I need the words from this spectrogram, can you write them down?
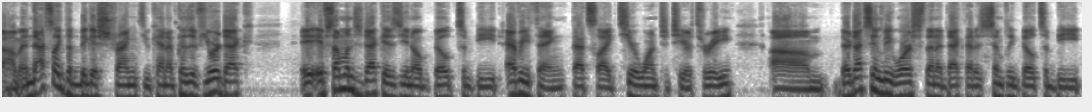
Um, and that's like the biggest strength you can have. Because if your deck, if someone's deck is, you know, built to beat everything that's like tier one to tier three, um, their deck's going to be worse than a deck that is simply built to beat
